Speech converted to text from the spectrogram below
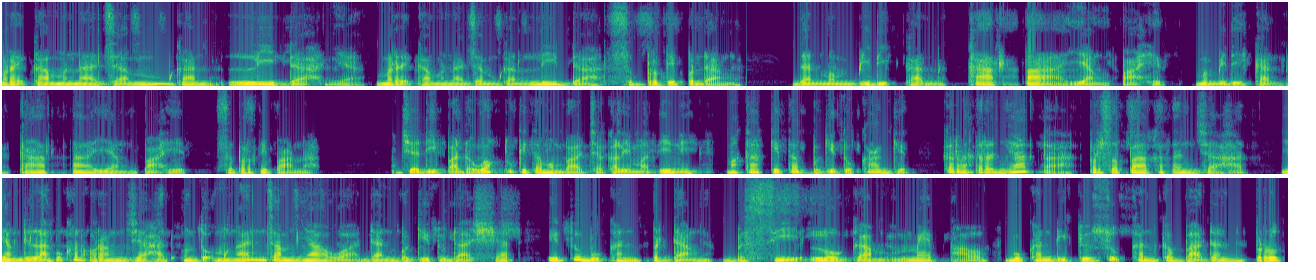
mereka menajamkan lidahnya. Mereka menajamkan lidah seperti pedang dan membidikkan kata yang pahit. Membidikkan kata yang pahit seperti panah. Jadi pada waktu kita membaca kalimat ini, maka kita begitu kaget. Karena ternyata persepakatan jahat yang dilakukan orang jahat untuk mengancam nyawa dan begitu dahsyat itu bukan pedang, besi, logam, metal, bukan ditusukkan ke badan, perut,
